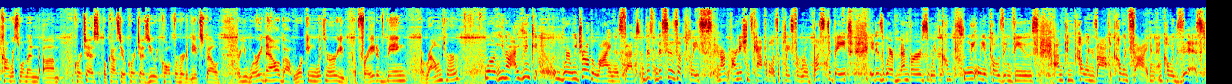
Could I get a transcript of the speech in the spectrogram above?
Congresswoman um, Cortez Ocasio Cortez, you had called for her to be expelled. Are you worried now about working with her? Are you afraid of being around her? Well, you know, I think where we draw the line is that this this is a place in our our, nation's capital is a place for robust debate. It is where members with completely opposing views um, can coincide, coincide and, and, coexist.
